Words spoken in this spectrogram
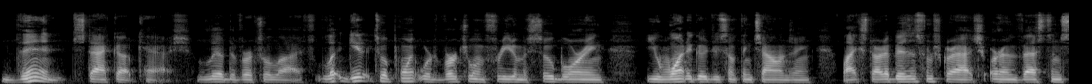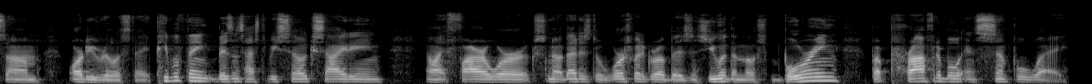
Then stack up cash, live the virtual life. Let, get it to a point where virtual and freedom is so boring, you want to go do something challenging, like start a business from scratch or invest in some or do real estate. People think business has to be so exciting and like fireworks. No, that is the worst way to grow a business. You want the most boring but profitable and simple way.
